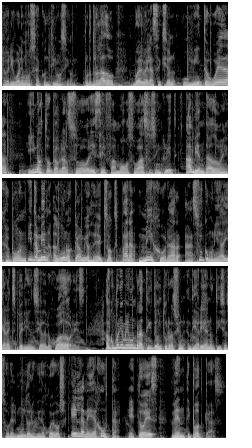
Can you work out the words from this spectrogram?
Lo averiguaremos a continuación. Por otro lado, vuelve la sección Humito Ueda y nos toca hablar sobre ese famoso Assassin's Creed ambientado en Japón y también algunos cambios de Xbox para mejorar a su comunidad y a la experiencia de los jugadores. Acompáñame un ratito en tu ración diaria de noticias sobre el mundo de los videojuegos en la medida justa. Esto es Venti Podcast.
